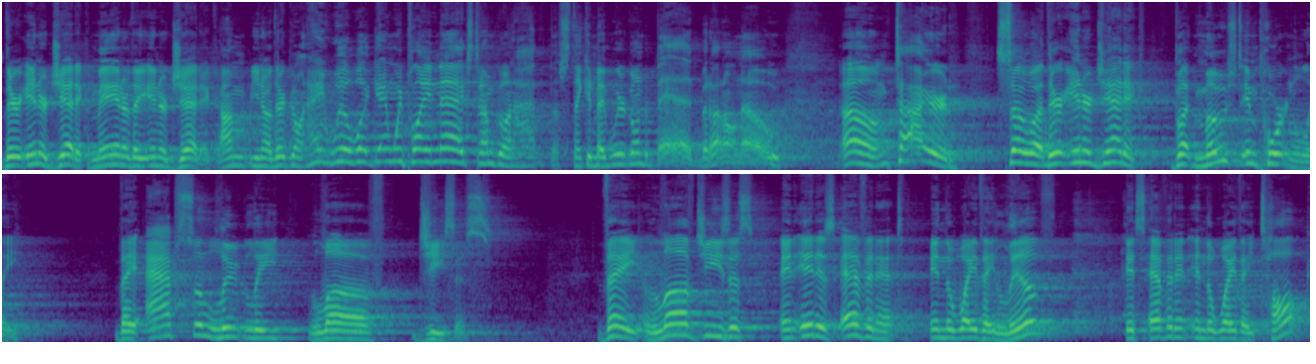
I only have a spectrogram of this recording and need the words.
they're energetic. Man, are they energetic. I'm, you know, they're going, hey, Will, what game we playing next? And I'm going, I was thinking maybe we were going to bed, but I don't know. Oh, I'm tired. So uh, they're energetic, but most importantly, they absolutely love Jesus. They love Jesus, and it is evident in the way they live, it's evident in the way they talk,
